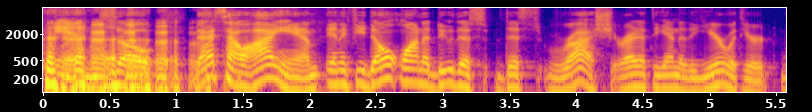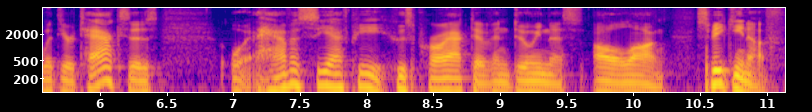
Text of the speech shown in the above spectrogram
And so that's how I am. And if you don't want to do this this rush right at the end of the year with your with your taxes, have a CFP who's proactive in doing this all along. Speaking of,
